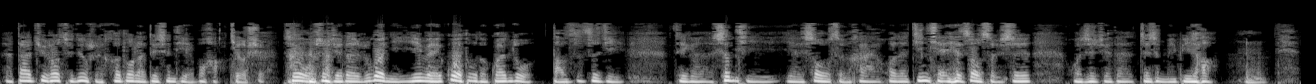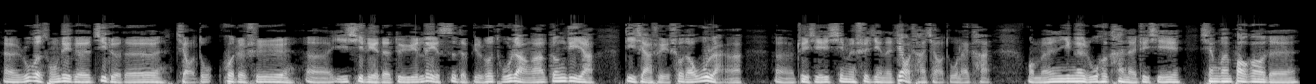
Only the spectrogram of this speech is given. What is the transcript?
呃，但是据说纯净水喝多了对身体也不好，就是。所以我是觉得，如果你因为过度的关注导致自己这个身体也受损害，或者金钱也受损失，我是觉得真是没必要。嗯，呃，如果从这个记者的角度，或者是呃一系列的对于类似的，比如说土壤啊、耕地啊、地下水受到污染啊，呃这些新闻事件的调查角度来看，我们应该如何看待这些相关报告的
